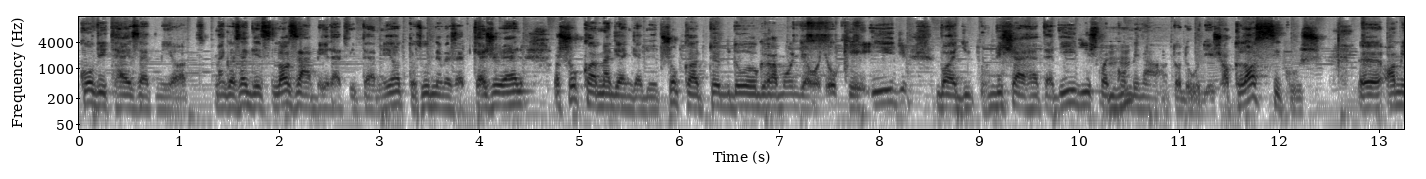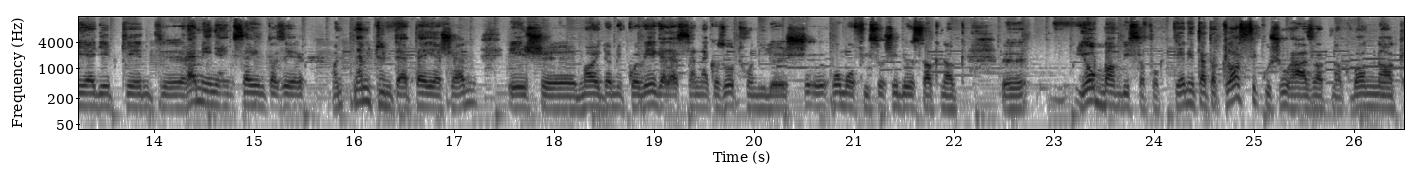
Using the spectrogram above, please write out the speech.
Covid helyzet miatt, meg az egész lazább életvitel miatt, az úgynevezett casual, a sokkal megengedőbb, sokkal több dolgra mondja, hogy oké, okay, így, vagy viselheted így is, vagy uh-huh. kombinálhatod úgy is. A klasszikus ami egyébként reményeink szerint azért nem tűnt el teljesen, és majd amikor vége lesz ennek az otthonülős, homofiszos időszaknak, jobban vissza fog térni. Tehát a klasszikus ruházatnak vannak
